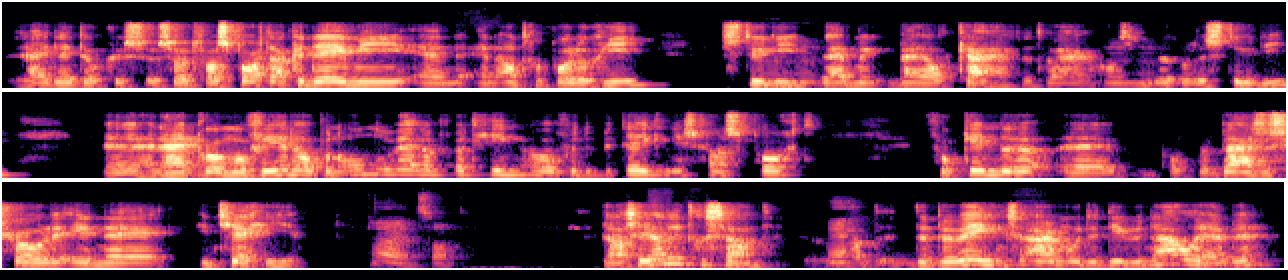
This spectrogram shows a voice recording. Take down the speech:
Hij deed ook een soort van sportacademie en, en antropologie studie mm -hmm. bij, bij elkaar. Dat waren als een mhm. dubbele studie. en hij promoveerde op een onderwerp wat ging over de betekenis van sport voor kinderen uh, op basisscholen in, uh, in Tsjechië. Oh, interessant. Dat is heel interessant. Want de bewegingsarmoede die we nu hebben,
